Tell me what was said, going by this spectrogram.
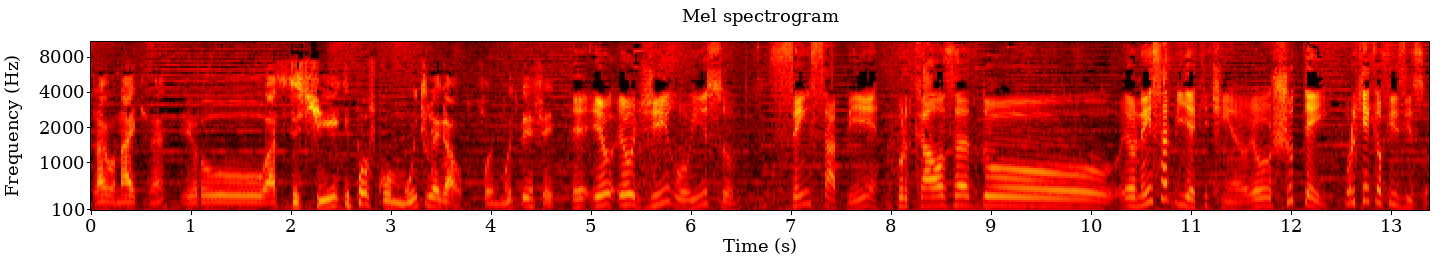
Dragon Knight, né? Eu assisti e, pô, ficou muito legal. Foi muito bem feito. eu, eu digo isso sem saber por causa do. Eu nem sabia que tinha, eu chutei. Por que, que eu fiz isso?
